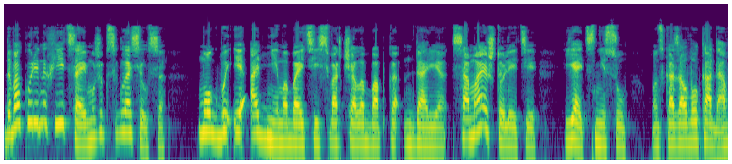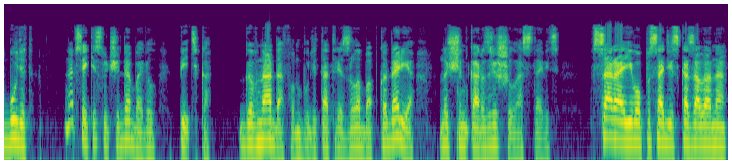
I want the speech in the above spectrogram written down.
два куриных яйца, и мужик согласился. «Мог бы и одним обойтись», — ворчала бабка Дарья. «Сама я, что ли, эти яйца несу?» Он сказал, «Волкодав будет». На всякий случай добавил Петька. Говнодав он будет, отрезала бабка Дарья, но щенка разрешила оставить. — В сарай его посади, — сказала она.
